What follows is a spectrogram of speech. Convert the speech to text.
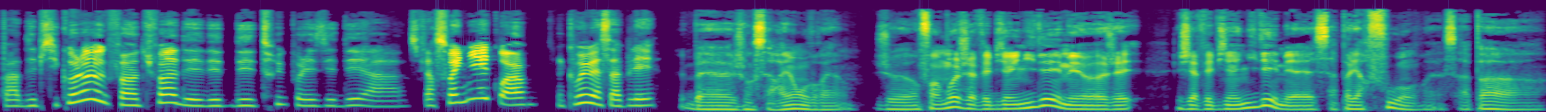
par des psychologues. Enfin, tu vois, des, des, des trucs pour les aider à se faire soigner, quoi. Et comment il va s'appeler? Ben j'en sais rien en vrai. hein. Je enfin moi j'avais bien une idée, mais euh, j'avais bien une idée, mais ça a pas l'air fou en vrai. Ça a pas.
